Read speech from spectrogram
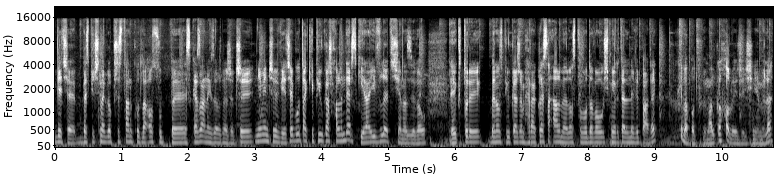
wiecie, bezpiecznego przystanku dla osób e, skazanych za różne rzeczy. Nie wiem, czy wiecie, był taki piłkarz holenderski, Rai Vlet się nazywał, e, który będąc piłkarzem Heraklesa Almelo spowodował śmiertelny wypadek, chyba pod wpływem alkoholu, jeżeli się nie mylę.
